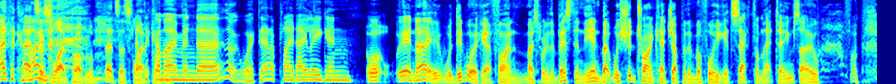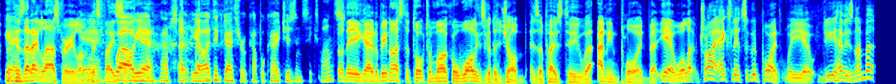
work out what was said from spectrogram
had to come That's home. That's a slight problem. That's a had slight to come problem. home and uh, look, it worked out. I played A League and Well, yeah, no, it did work out fine. Most probably the best in the end, but we should try and catch up with him before he gets sacked from that team. So, because they don't last very long, yeah. let's face well, it. Well, yeah, absolutely. Yeah, I did go through a couple coaches in six months. Well, there you go. It'll be nice to talk to Michael while he's got a job, as opposed to uh, unemployed. But yeah, well, try. Actually, it's a good point. We uh, do you have his number?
